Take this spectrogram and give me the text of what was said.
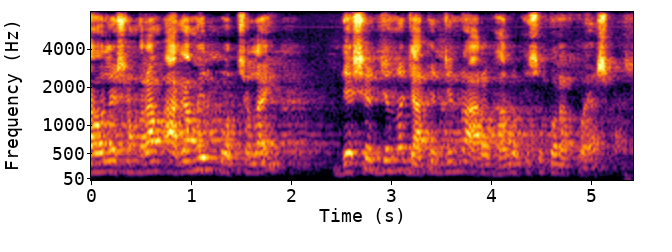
তাহলে সংগ্রাম আগামীর পথ চলায় দেশের জন্য, জাতির জন্য আরও ভালো কিছু করার প্রয়াস পাবে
